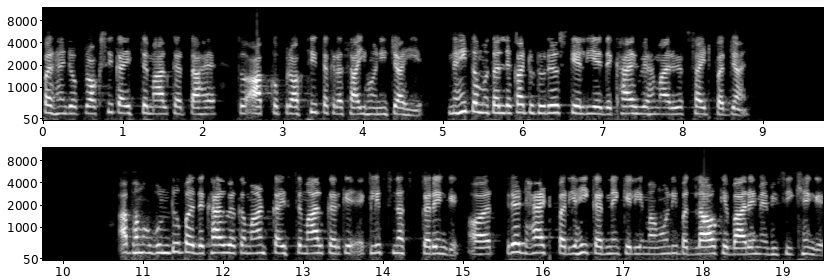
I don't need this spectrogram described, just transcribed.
पर हैं जो प्रॉक्सी का इस्तेमाल करता है तो आपको प्रॉक्सी तक रसाई होनी चाहिए। नहीं तो मुतल्लिका ट्यूटोरियल्स के लिए दिखाए हुए हमारे वेबसाइट पर जाएँ। अब हम उबुंटू पर दिखाए हुए कमांड्स का इस्तेमाल करके Eclipse नस्ब करेंगे और Red Hat पर यही करने के लिए मामूली बदलाव के बारे में भी सीखेंगे।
